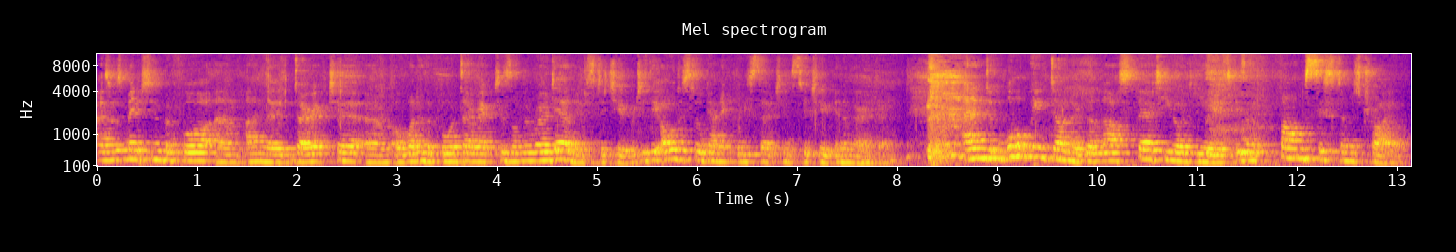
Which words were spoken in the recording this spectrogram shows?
As was mentioned before, um, I'm the director um, or one of the board directors on the Rodale Institute, which is the oldest organic research institute in America. And what we've done over the last 30 odd years is a farm systems trial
